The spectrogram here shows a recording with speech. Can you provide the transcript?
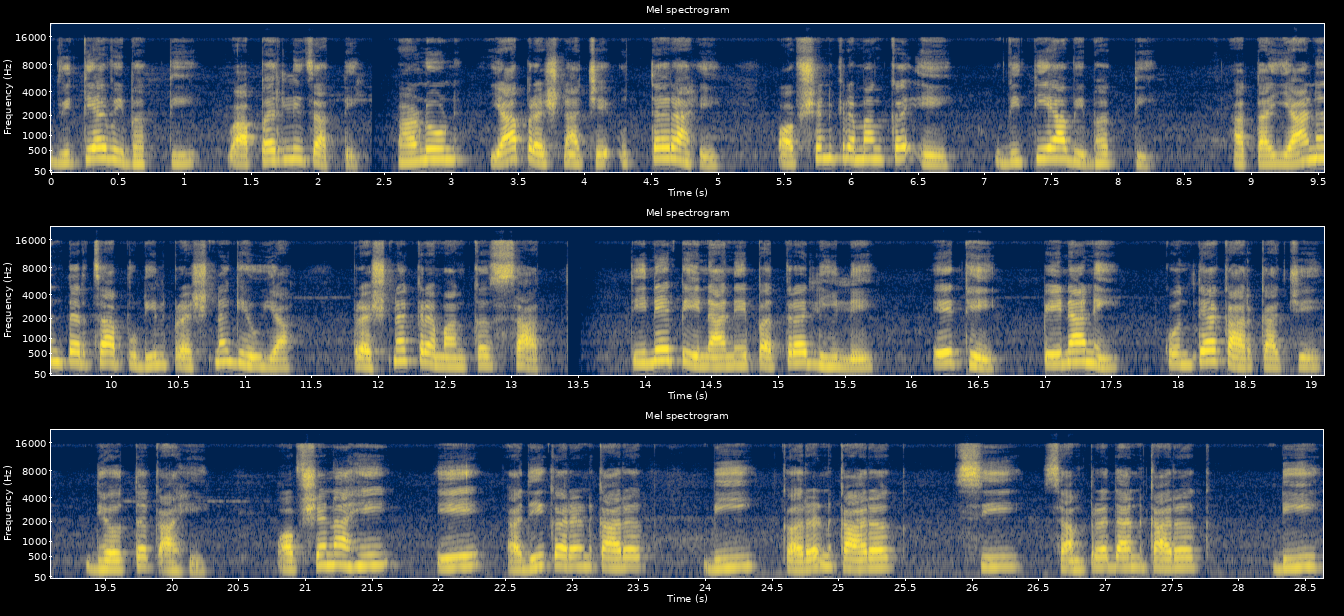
द्वितीय विभक्ती वापरली जाते. म्हणून या प्रश्नाचे उत्तर आहे ऑप्शन क्रमांक ए द्वितीया विभक्ती. आता यानंतरचा पुढील प्रश्न घेऊया. प्रश्न क्रमांक सात. तिने पेनाने पत्र लिहिले. येथे पेनाने कोणत्या कारकाचे द्योतक आहे? ऑप्शन आहे ए अधिकरणकारक बी करणकारक सी संप्रदानकारक डी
